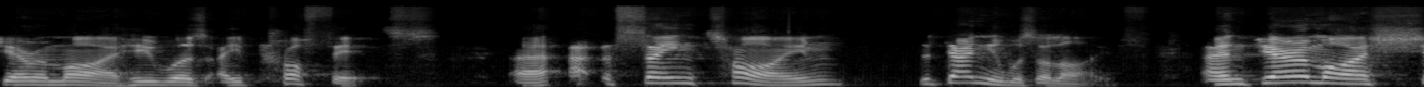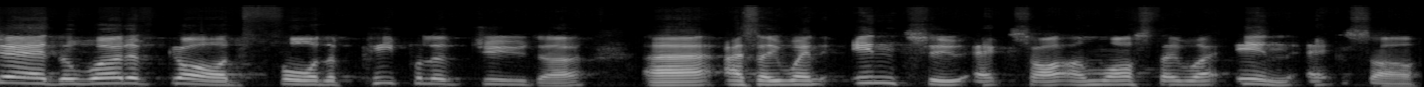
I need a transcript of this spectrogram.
Jeremiah who was a prophet uh, at the same time that Daniel was alive. And Jeremiah shared the word of God for the people of Judah uh, as they went into exile and whilst they were in exile.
